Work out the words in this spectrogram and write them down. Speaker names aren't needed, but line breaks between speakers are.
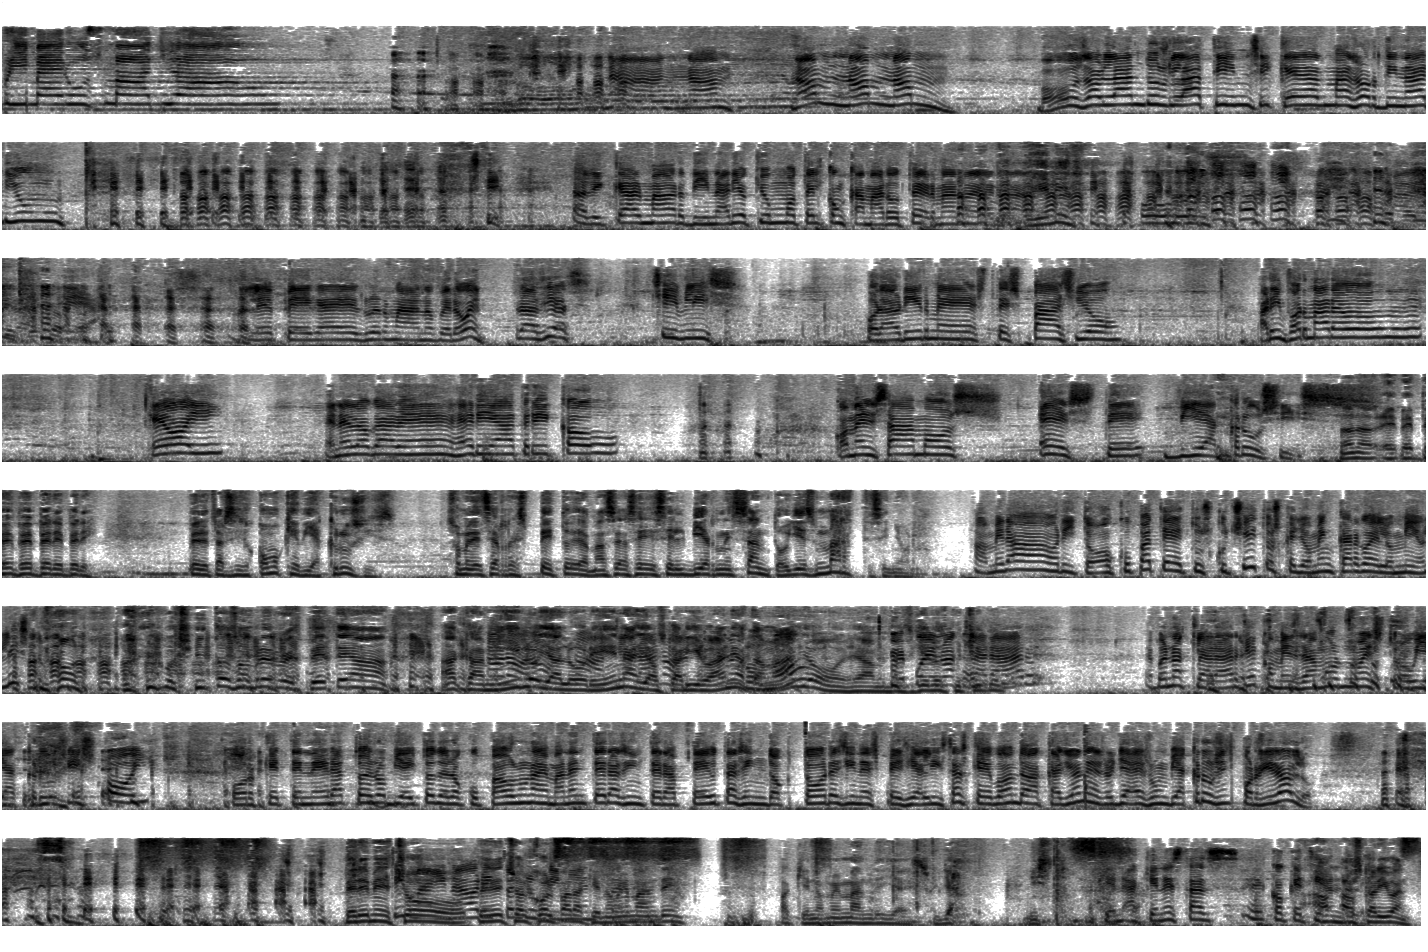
Primerus Maya.
nom, nom, nom, nom. Vos hablando latín si quedas más ordinarium. sí, así quedas más ordinario que un motel con camarote, hermano. le pega eso, hermano. Pero bueno, gracias, Chiblis, por abrirme este espacio para informaros que hoy en el hogar geriátrico comenzamos este Via Crucis.
No, no, eh, pe- pe- pe- espere, espere. Pero, ¿cómo que Via Crucis? Eso merece respeto y además se hace es el Viernes Santo. Hoy es martes, señor.
Ah, mira, ahorita, ocúpate de tus cuchitos que yo me encargo de lo mío, ¿listo?
No, Cuchitos, hombre, respete a, a Camilo y a Lorena y a Oscar Iván y a Tamayo.
Es bueno aclarar, es bueno aclarar que comenzamos nuestro Via Crucis hoy, porque tener a todos los viejitos desocupados una semana entera sin terapeutas, sin doctores, sin especialistas que van de vacaciones, eso ya es un Via Crucis por sí solo.
Espéreme,
¿Te
echo, echo alcohol para que no me mande. Para que no me mande ya eso. Ya, listo.
¿A quién, a quién estás eh, coqueteando?
a Oscar Iván.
